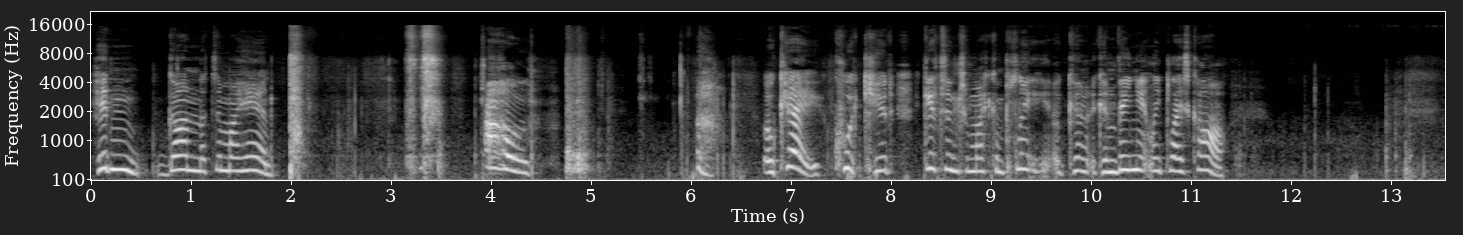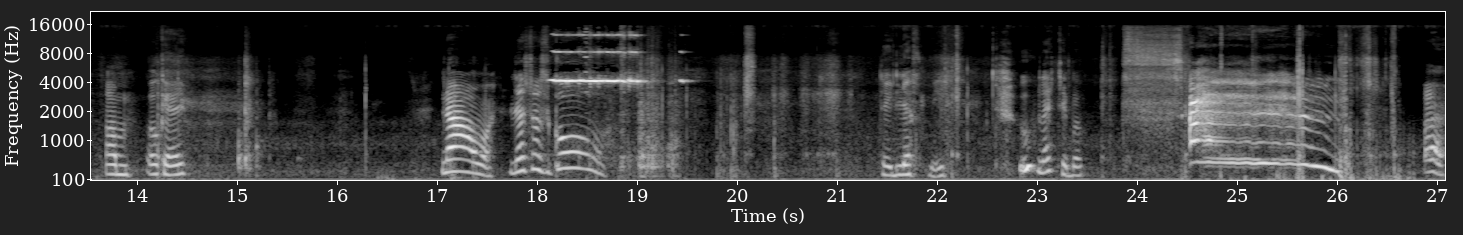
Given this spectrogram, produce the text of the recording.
Hidden gun that's in my hand. Ow! Okay, quick kid, get into my complete, uh, con conveniently placed car. Um, okay. Now, let us go. They left me. Ooh, lightsaber. Uh,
